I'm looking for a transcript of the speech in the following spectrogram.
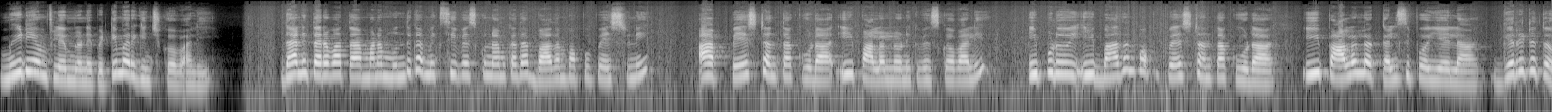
మీడియం ఫ్లేమ్లోనే పెట్టి మరిగించుకోవాలి. దాని తర్వాత మనం ముందుగా మిక్సీ వేసుకున్నాం కదా బాదం పప్పు పేస్ట్ని. ఆ పేస్ట్ అంతా కూడా ఈ పాలల్లోనికి వేసుకోవాలి. ఇప్పుడు ఈ బాదం పప్పు పేస్ట్ అంతా కూడా ఈ పాలల్లో కలిసిపోయేలా గెరిటతో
